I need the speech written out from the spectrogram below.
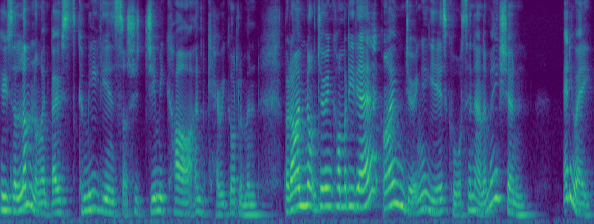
whose alumni boasts comedians such as Jimmy Carr and Kerry Godliman. But I'm not doing comedy there, I'm doing a year's course in animation. Anyway,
